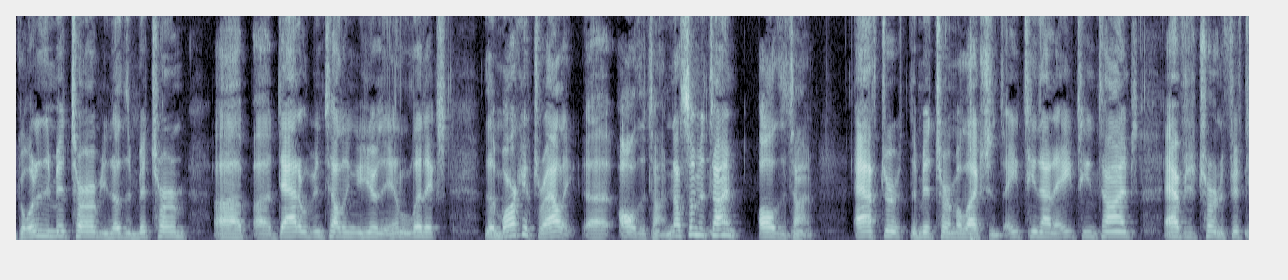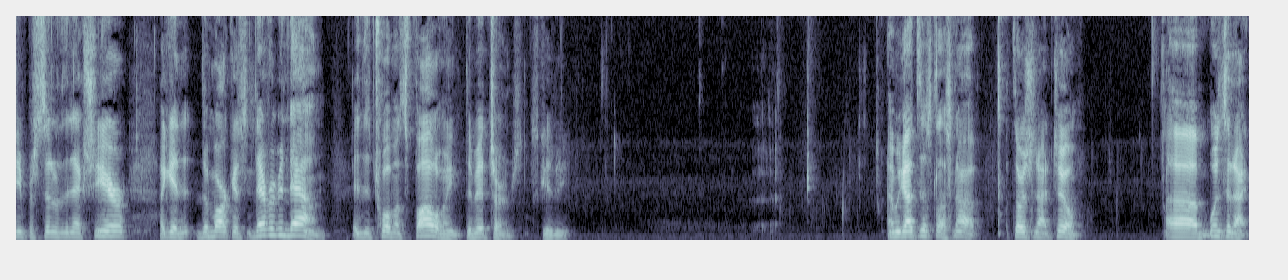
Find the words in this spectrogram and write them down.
Going into the midterm, you know, the midterm uh, uh, data we've been telling you here, the analytics, the markets rally uh, all the time. Not some of the time, all the time after the midterm elections. 18 out of 18 times, average return of 15% of the next year. Again, the market's never been down in the 12 months following the midterms. Excuse me. And we got this last night, Thursday night too. Um, Wednesday night.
